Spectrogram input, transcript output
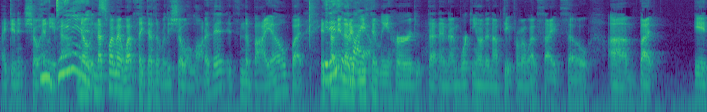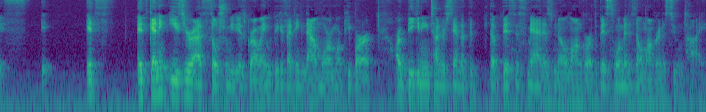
I didn't show you any didn't. of that. No, and that's why my website doesn't really show a lot of it. It's in the bio, but it's it something that I recently heard that, and I'm working on an update for my website. So, um, but it's it, it's it's getting easier as social media is growing because I think now more and more people are, are beginning to understand that the, the businessman is no longer, or the businesswoman is no longer in a suit and tie.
